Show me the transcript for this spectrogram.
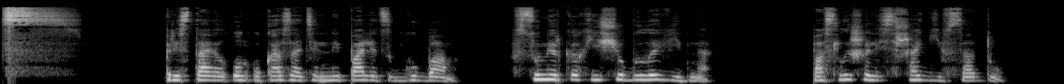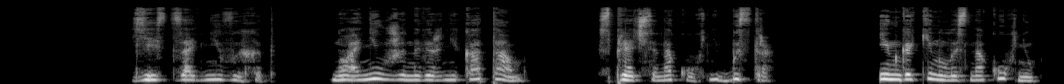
«Тссс!» – приставил он указательный палец к губам. В сумерках еще было видно. Послышались шаги в саду. Есть задний выход, но они уже наверняка там. Спрячься на кухне, быстро. Инга кинулась на кухню.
